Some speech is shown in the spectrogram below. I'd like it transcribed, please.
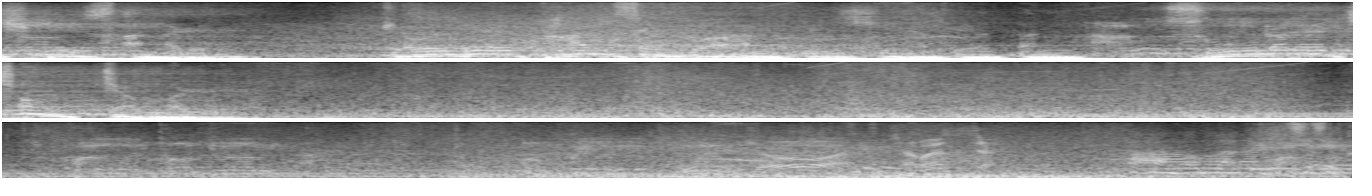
신상을 별의 탄생과 함께 순간의 정점을 좋아, 잡았자. 방어막을 제거.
